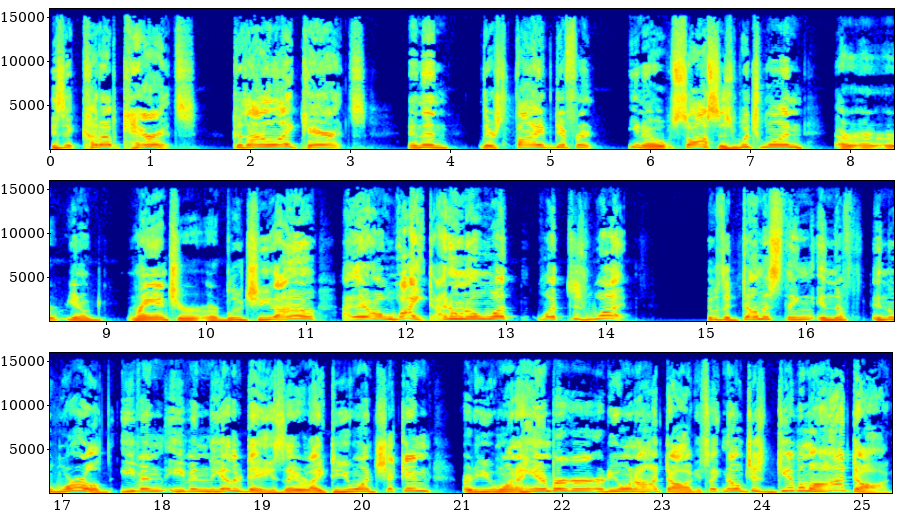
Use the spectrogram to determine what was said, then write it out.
is it cut up carrots? Cuz I don't like carrots. And then there's five different, you know, sauces. Which one or, or, or you know, ranch or, or blue cheese. I don't. They're all white. I don't know what what is what. It was the dumbest thing in the in the world. Even even the other days, they were like, "Do you want chicken or do you want a hamburger or do you want a hot dog?" It's like, no, just give them a hot dog.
